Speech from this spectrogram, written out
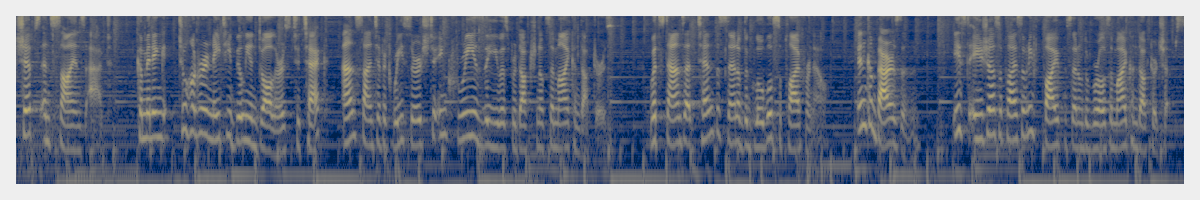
CHIPS and Science Act, committing $280 billion to tech and scientific research to increase the US production of semiconductors, which stands at 10% of the global supply for now. In comparison, East Asia supplies 75% of the world's semiconductor chips.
